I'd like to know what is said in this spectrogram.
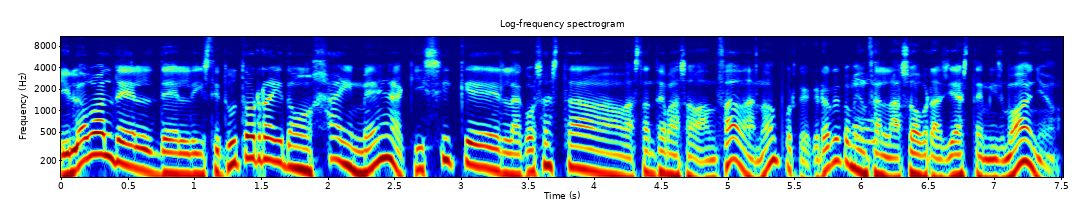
Y luego el del, del Instituto Rey Don Jaime, aquí sí que la cosa está bastante más avanzada, ¿no? Porque creo que comienzan las obras ya este mismo año.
